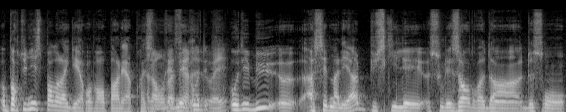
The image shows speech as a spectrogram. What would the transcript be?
Opportuniste pendant la guerre, on va en parler après. Alors, on va faire... au, début, euh, assez malléable, puisqu'il est sous les ordres de son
